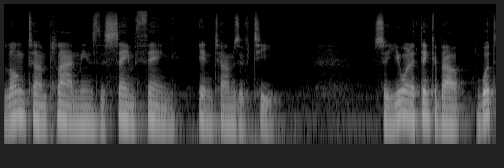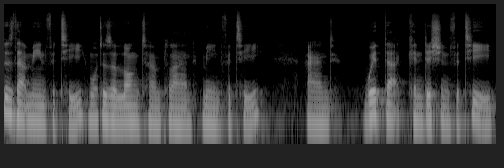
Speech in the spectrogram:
long-term plan means the same thing in terms of T. So you want to think about what does that mean for T? What does a long-term plan mean for T? And with that condition for T,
